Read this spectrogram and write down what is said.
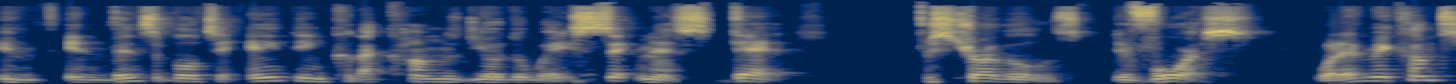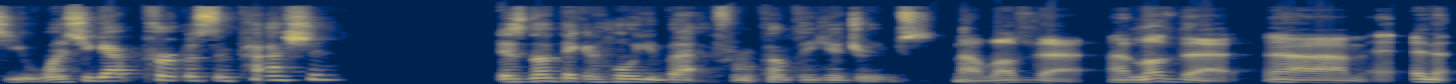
in, invincible to anything that comes your way. Sickness, death, struggles, divorce, whatever may come to you. Once you got purpose and passion, there's nothing that can hold you back from accomplishing your dreams. I love that. I love that. Um, and it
